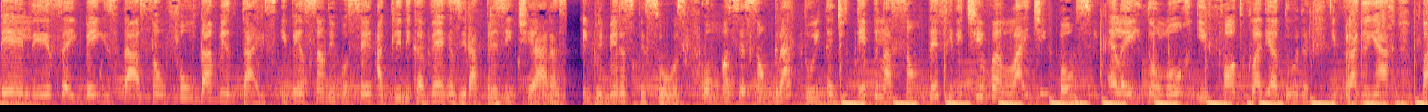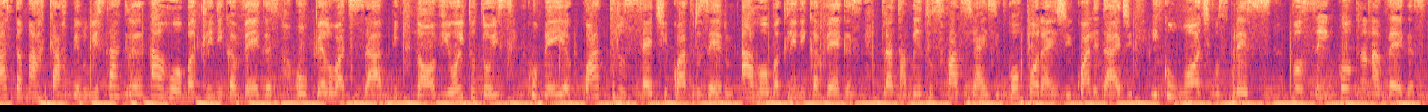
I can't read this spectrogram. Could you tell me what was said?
Beleza e bem-estar são fundamentais. E pensando em você, a Clínica Vegas irá presentear as em primeiras pessoas com uma sessão gratuita de depilação definitiva Light Impulse. Ela é indolor e fotoclareadora. E para ganhar, basta marcar pelo Instagram, arroba Clínica Vegas ou pelo WhatsApp 982564740. Arroba Clínica Vegas. Tratamentos faciais e corporais de qualidade e com ótimos preços. Você encontra na Vegas,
